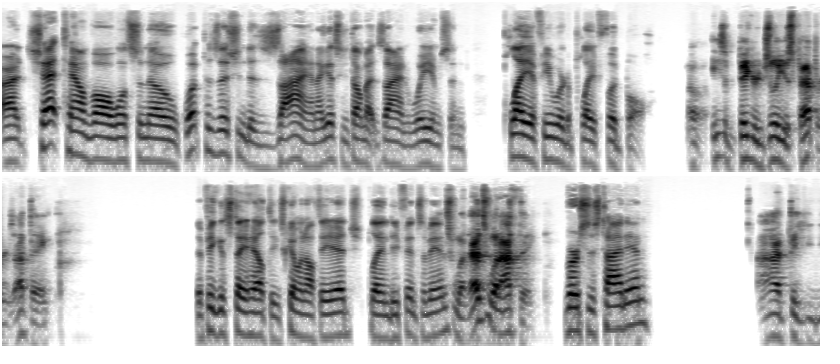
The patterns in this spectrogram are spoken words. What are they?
All right, Chat Town Vol wants to know what position does Zion, I guess he's talking about Zion Williamson, play if he were to play football? Oh, he's a bigger Julius Peppers, I think. If he can stay healthy, he's coming off the edge, playing defensive end. That's what that's what I think. Versus tight end. I think he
